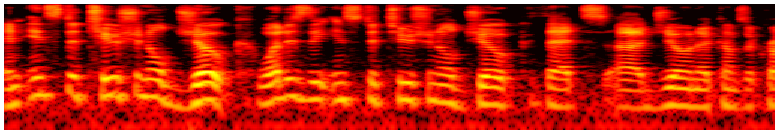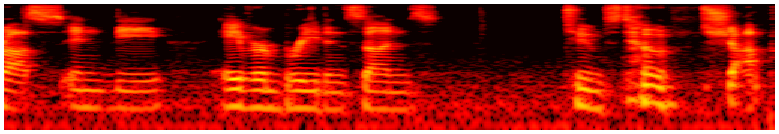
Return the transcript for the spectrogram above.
an institutional joke. What is the institutional joke that uh, Jonah comes across in the Avram Breed and Sons tombstone shop?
